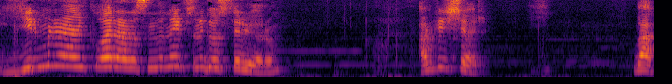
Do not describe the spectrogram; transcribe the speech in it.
20 renkler arasından hepsini gösteriyorum. Arkadaşlar bak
